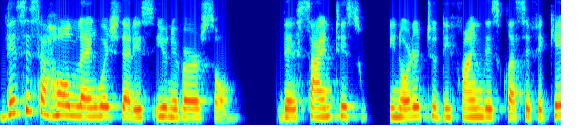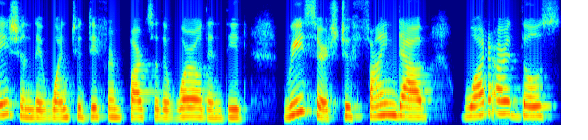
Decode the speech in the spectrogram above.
This is a whole language that is universal. The scientists in order to define this classification, they went to different parts of the world and did research to find out what are those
